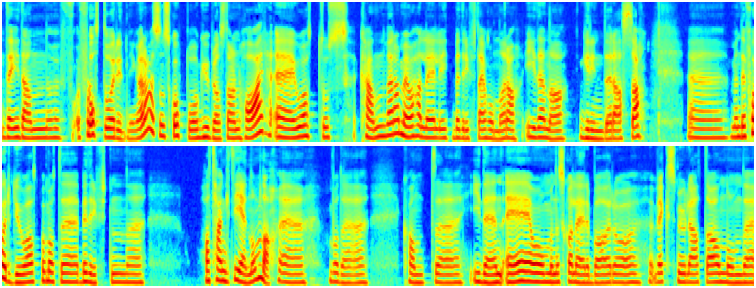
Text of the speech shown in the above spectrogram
det i den flotte ordninga som Skoppe og Gudbrandsdalen har, er jo at vi kan være med og holde litt bedrifter i hånda da, i denne gründerracen. Eh, men det fordrer jo at måte bedriften eh, har tenkt igjennom, da. Eh, både kant ideen er, og om den er skalerbar, og vekstmulighetene, om det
